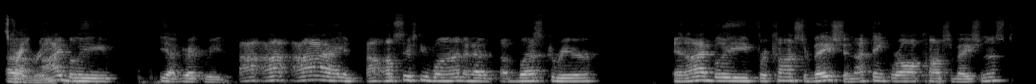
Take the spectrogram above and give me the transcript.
It's great Uh, read. I believe, yeah, great read. I, I, I, I'm 61. I've had a blessed career, and I believe for conservation, I think we're all conservationists,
